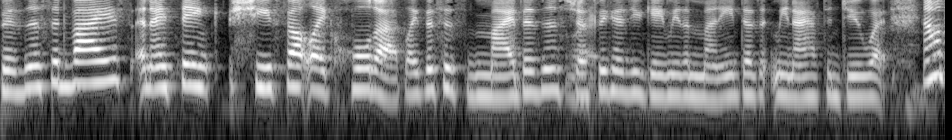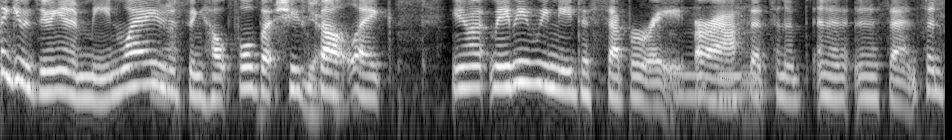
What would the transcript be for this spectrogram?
business advice and i think she felt like hold up like this is my business just Right. because you gave me the money doesn't mean i have to do what i don't think he was doing it in a mean way he was just being helpful but she felt like you know what maybe we need to separate our Mm-hmm. assets in a, in a in a sense and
